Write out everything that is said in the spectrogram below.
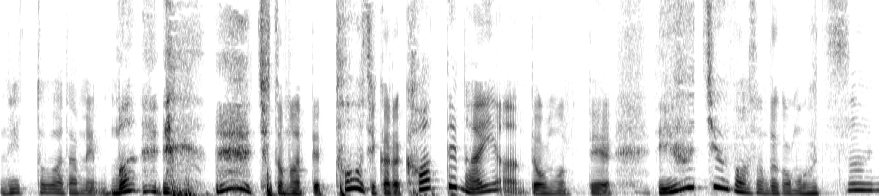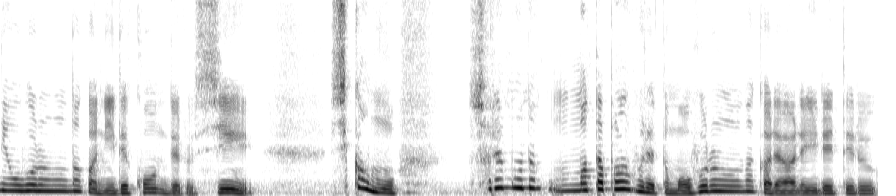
ネットはダメ。ま、ちょっと待って、当時から変わってないやんって思って、YouTuber さんとかも普通にお風呂の中に入れ込んでるし、しかも、それもな、またパンフレットもお風呂の中であれ入れてる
